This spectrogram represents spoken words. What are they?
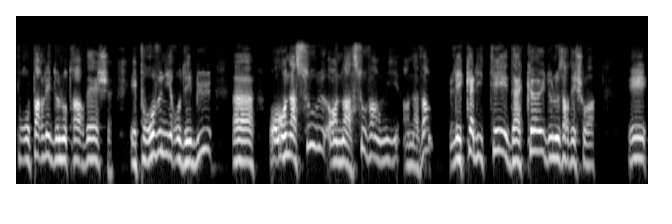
pour parler de notre Ardèche et pour revenir au début, on a sou, on a souvent mis en avant les qualités d'accueil de nos Ardéchois. Et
